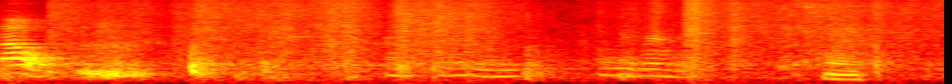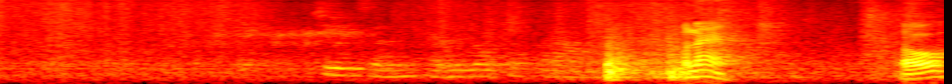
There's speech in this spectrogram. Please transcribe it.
đâu Anh thấy mình không lên này ừ. vào đây đó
